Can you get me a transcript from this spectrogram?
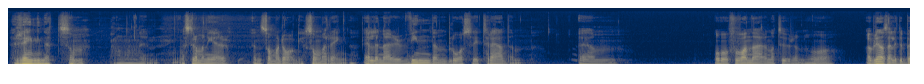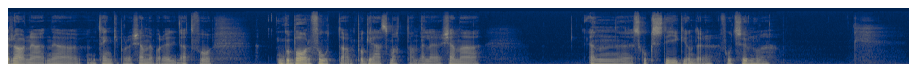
regnet som eh, strömmar ner en sommardag, sommarregn. Eller när vinden blåser i träden. Um, och få vara nära naturen. Och jag blir nästan lite berörd när jag, när jag tänker på det och känner på det. Att få gå barfota på gräsmattan eller känna en skogsstig under fotsulorna.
